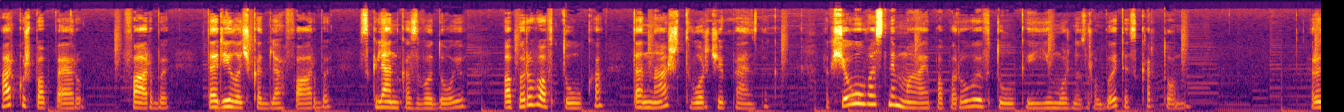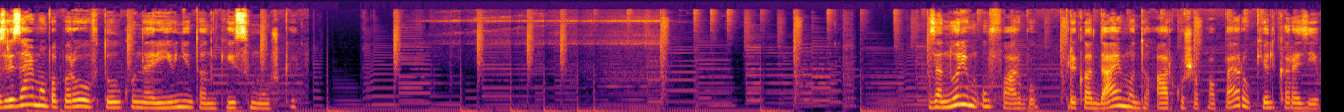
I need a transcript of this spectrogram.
аркуш паперу, фарби, тарілочка для фарби, склянка з водою, паперова втулка та наш творчий пензлик. Якщо у вас немає паперової втулки, її можна зробити з картону. Розрізаємо паперову втулку на рівні тонкі смужки. Занурюємо у фарбу, прикладаємо до аркуша паперу кілька разів.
